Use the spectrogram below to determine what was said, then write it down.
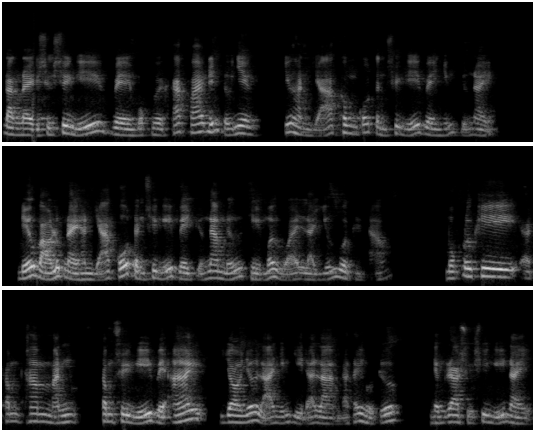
Đằng này sự suy nghĩ về một người khác phái đến tự nhiên chứ hành giả không cố tình suy nghĩ về những chuyện này. Nếu vào lúc này hành giả cố tình suy nghĩ về chuyện nam nữ thì mới gọi là dưỡng nuôi phiền não. Một đôi khi à, tâm tham mạnh tâm suy nghĩ về ái do nhớ lại những gì đã làm đã thấy hồi trước. Nhận ra sự suy nghĩ này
